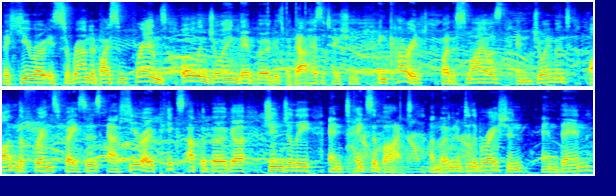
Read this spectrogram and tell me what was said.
the hero is surrounded by some friends, all enjoying their burgers without hesitation. Encouraged by the smiles and enjoyment on the friends' faces, our hero picks up the burger gingerly and takes a bite. A moment of deliberation, and then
